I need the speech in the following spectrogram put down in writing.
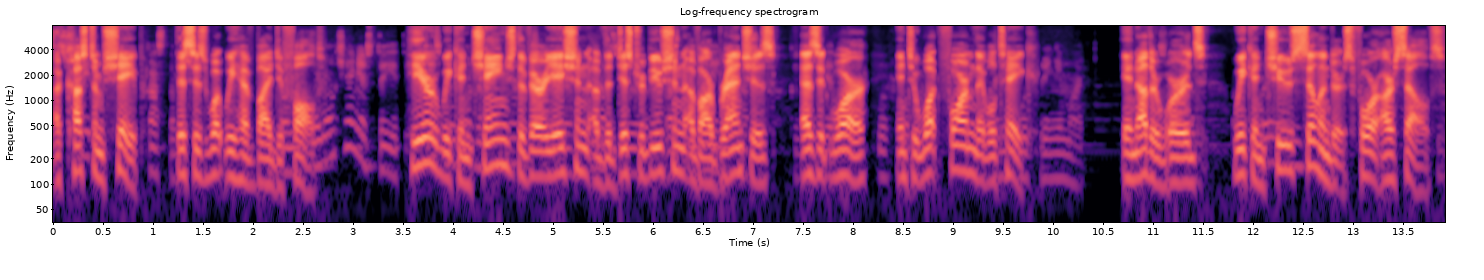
a custom shape, this is what we have by default. Here we can change the variation of the distribution of our branches, as it were, into what form they will take. In other words, we can choose cylinders for ourselves.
